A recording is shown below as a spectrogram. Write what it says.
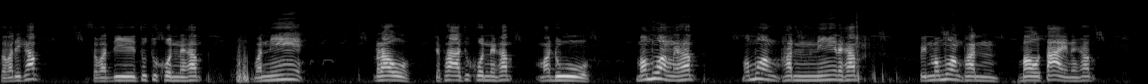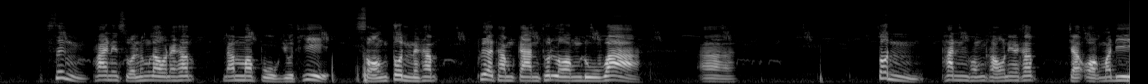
สวัสดีครับ สวัสดีทุกๆคนนะครับ วันนี้เราจะพาทุกคนนะครับ มาดูมะม่วงนะครับมะม่วงพันธุ์นี้นะครับ เป็นมะม่วงพันธุ์เบาใต้นะครับ ซึ่งภายในสวนของเรานะครับนำมาปลูกอยู่ที่สองต้นนะครับ เพื่อทำการทดลองดูว่าต้นพันธุ์ของเขาเนี่ยครับจะออกมาดี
